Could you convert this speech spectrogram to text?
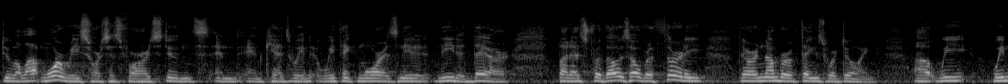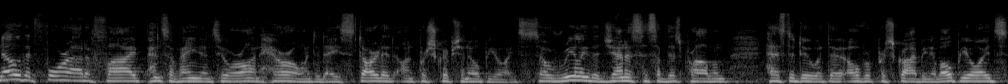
do a lot more resources for our students and, and kids. We, we think more is needed, needed there. But as for those over 30, there are a number of things we're doing. Uh, we we know that four out of five Pennsylvanians who are on heroin today started on prescription opioids. So really the genesis of this problem has to do with the overprescribing of opioids.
